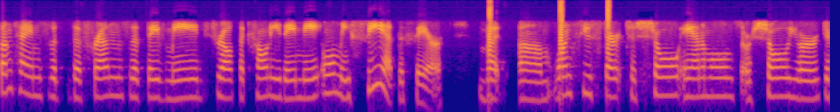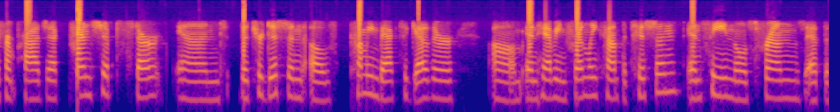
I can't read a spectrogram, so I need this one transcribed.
Sometimes the, the friends that they've made throughout the county, they may only see at the fair. But um, once you start to show animals or show your different projects, friendships start, and the tradition of coming back together um, and having friendly competition and seeing those friends at the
